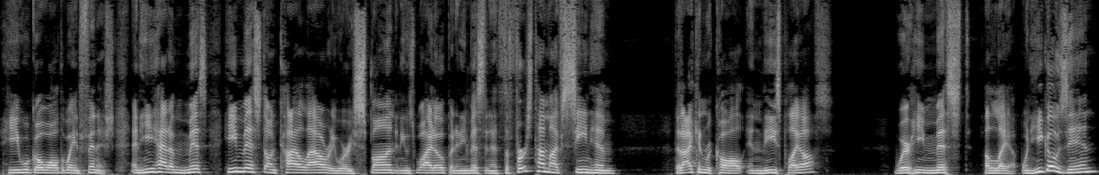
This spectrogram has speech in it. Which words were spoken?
he will go all the way and finish. And he had a miss. He missed on Kyle Lowry where he spun and he was wide open and he missed it. And it's the first time I've seen him that I can recall in these playoffs where he missed a layup. When he goes in,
